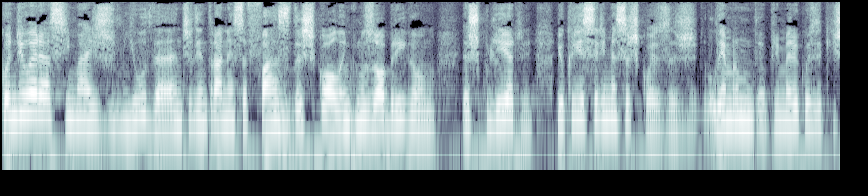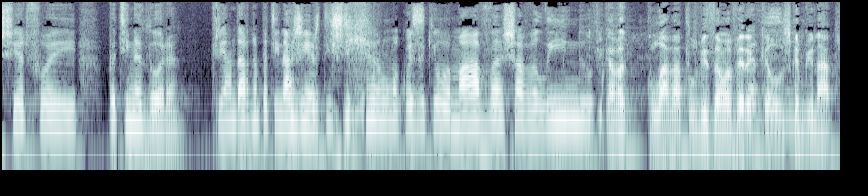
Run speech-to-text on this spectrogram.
Quando eu era assim mais miúda, antes de entrar nessa fase da escola em que nos obrigam a escolher, eu queria ser imensas coisas. Lembro-me, a primeira coisa que quis ser foi patinadora. Queria andar na patinagem artística, era uma coisa que eu amava, achava lindo. E ficava colada à televisão a ver aqueles campeonatos?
